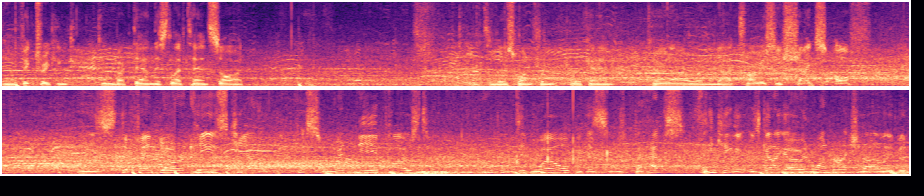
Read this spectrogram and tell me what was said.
Now Victory can come back down this left-hand side. It's a loose one from Birkan Kirdar and uh, Troisi shakes off his defender and his Keanu Baccus who went near post and did well because he was perhaps thinking it was going to go in one direction only but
